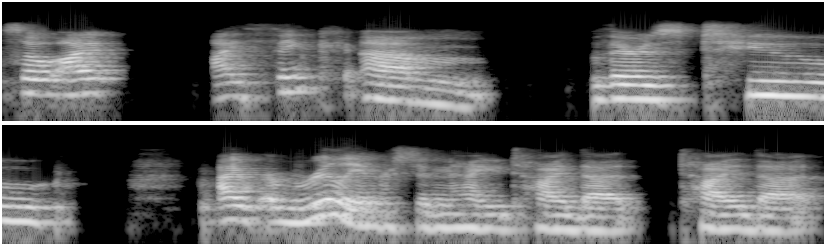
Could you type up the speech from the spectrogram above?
so. I I think um, there's two. I'm really interested in how you tied that tied that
